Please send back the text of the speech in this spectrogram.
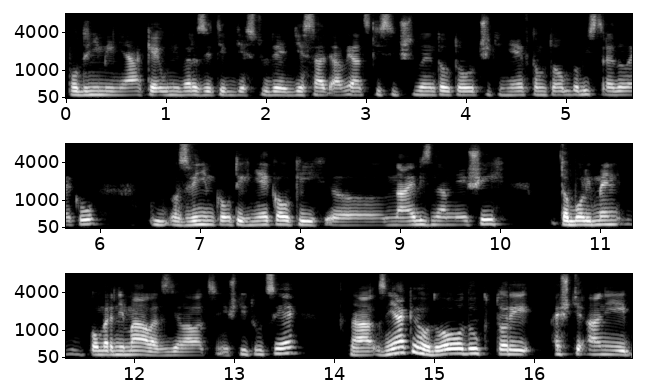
pod nimi nejaké univerzity, kde studuje 10 a viac tisíc študentov, to určite nie je v tomto období stredoveku. S výnimkou tých niekoľkých e, najvýznamnejších, to boli men, pomerne malé vzdelávacie inštitúcie. A z nejakého dôvodu, ktorý ešte ani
